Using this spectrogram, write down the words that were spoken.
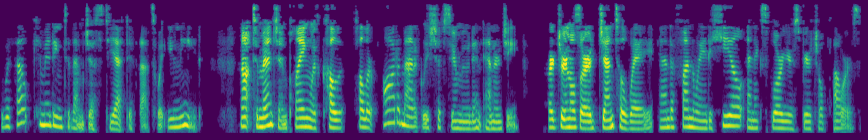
without committing to them just yet if that's what you need. Not to mention, playing with color, color automatically shifts your mood and energy. Our journals are a gentle way and a fun way to heal and explore your spiritual powers.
